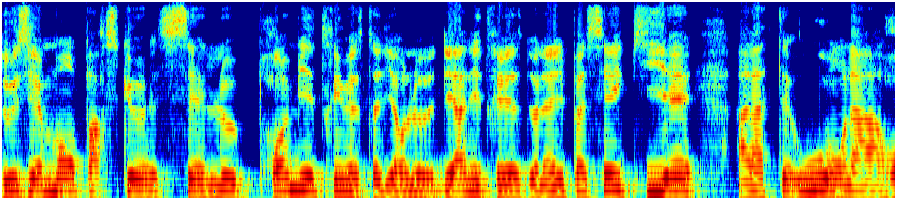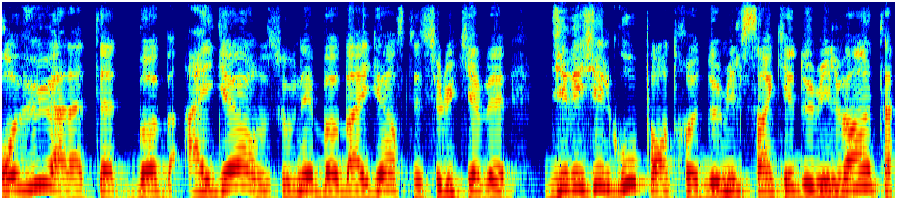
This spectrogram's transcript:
Deuxièmement parce que c'est le premier trimestre, c'est-à-dire le dernier trimestre de l'année passée, qui est où on a revu à la tête Bob Iger. Vous vous souvenez, Bob Iger, c'était celui qui avait dirigé le groupe entre 2005 et 2020.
